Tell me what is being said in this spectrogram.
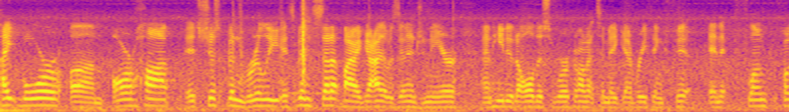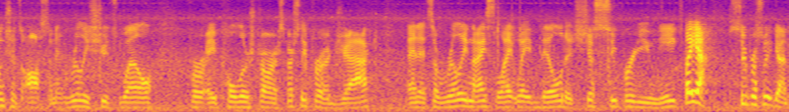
tight bore, um, R-hop. It's just been really, it's been set up by a guy that was an engineer and he did all this work on it to make everything fit and it functions awesome. It really shoots well for a Polar Star, especially for a jack. And it's a really nice lightweight build. It's just super unique. But yeah, super sweet gun.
